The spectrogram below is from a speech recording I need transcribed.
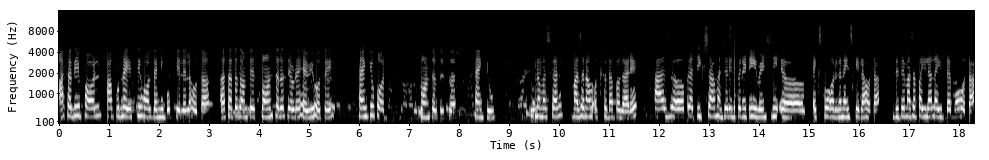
आशादीप हॉल हा पूर्ण ए सी हॉल त्यांनी बुक केलेला होता. अर्थातच आमचे स्पॉन्सरच एवढे हेवी होते. Thank you for sponsorship sir thank you नमस्कार माझं नाव अक्षदा पगारे. आज प्रतीक्षा म्हणजे इन्फिनिटी इव्हेंट्सनी एक्सपो ऑर्गनाईज केला होता जिथे माझा पहिला लाईव्ह डेमो होता.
